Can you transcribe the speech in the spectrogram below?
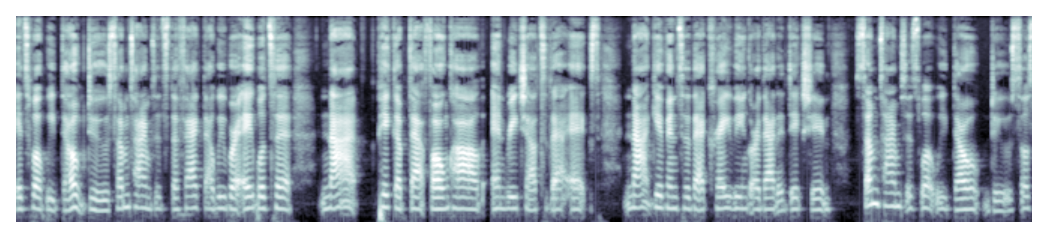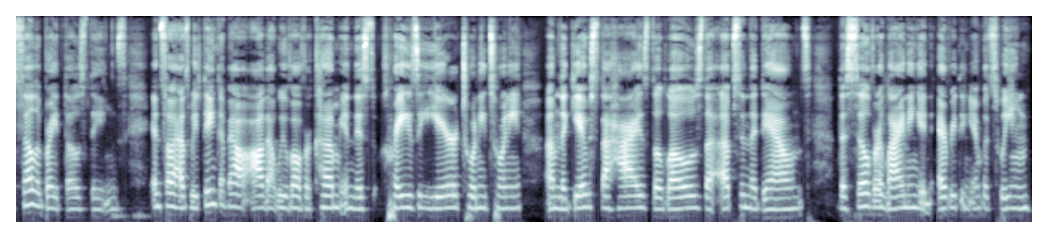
it's what we don't do. Sometimes it's the fact that we were able to not pick up that phone call and reach out to that ex, not give into that craving or that addiction. Sometimes it's what we don't do. So celebrate those things. And so, as we think about all that we've overcome in this crazy year, 2020, um, the gifts, the highs, the lows, the ups and the downs, the silver lining, and everything in between.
